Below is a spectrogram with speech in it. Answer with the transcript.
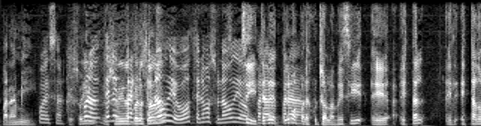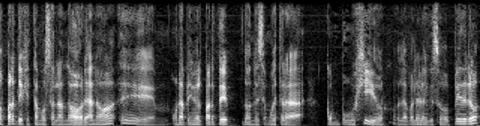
para mí. Puede ser. que soy- bueno, soy ¿tenés- una ¿trajiste un persona- audio vos? ¿Tenemos un audio? Sí, para- tenemos para- escucharlo a Messi. Eh, está el- el- estas dos partes que estamos hablando ahora, ¿no? Eh, una primera parte donde se muestra compungido, con la palabra que usó Pedro,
